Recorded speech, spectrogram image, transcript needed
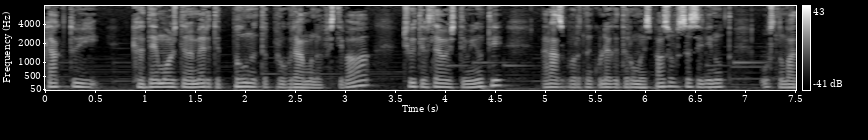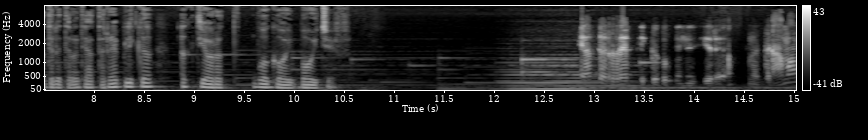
както и къде може да намерите пълната програма на фестивала, чуйте в следващите минути разговорът на колегата Румен Спасов с един от основателите на театър Реплика, актьорът Благой Бойчев. Театър Реплика организира на драма,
